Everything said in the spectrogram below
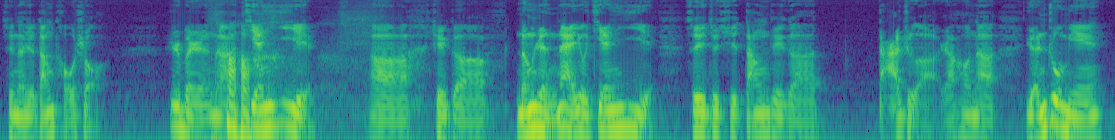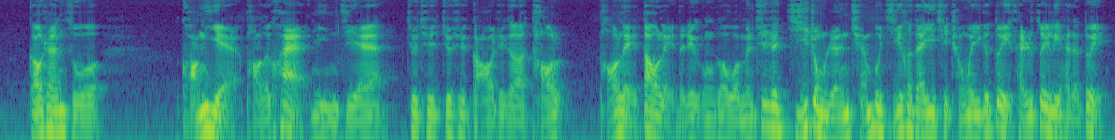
所以呢就当投手。日本人呢 坚毅，啊、这个能忍耐又坚毅，所以就去当这个打者。然后呢，原住民高山族狂野跑得快敏捷，就去就去搞这个逃跑垒盗垒的这个工作。我们这这几种人全部集合在一起，成为一个队，才是最厉害的队。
